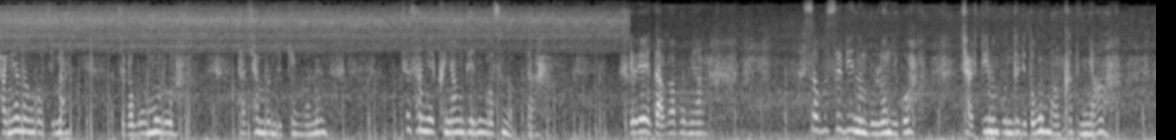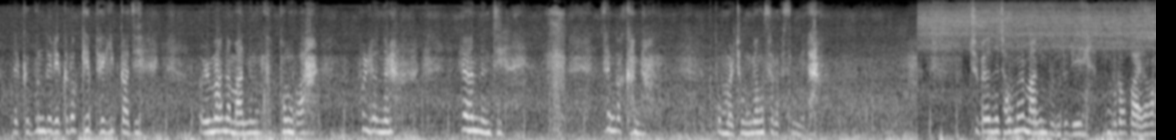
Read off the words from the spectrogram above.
당연한 거지만 제가 몸으로 다시 한번 느낀 거는 세상에 그냥 되는 것은 없다. 대회에 나가보면 서브3는 물론이고 잘 뛰는 분들이 너무 많거든요. 근데 그분들이 그렇게 되기까지 얼마나 많은 고통과 훈련을 해왔는지 생각하면 정말 존경스럽습니다. 주변에 정말 많은 분들이 물어봐요.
